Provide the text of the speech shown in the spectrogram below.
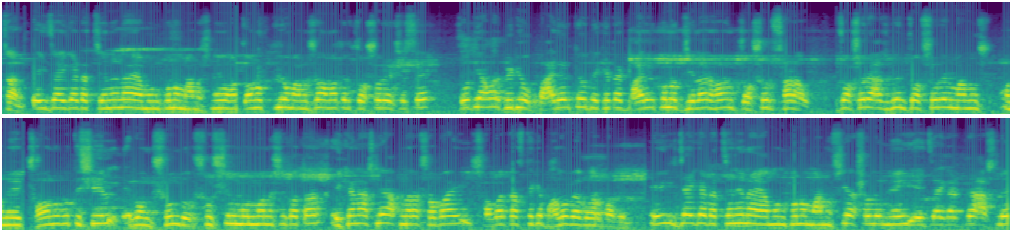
স্থান। এই জায়গাটা চেনে না এমন কোনো মানুষ নেই। জনপ্রিয় মানুষও আমাদের যশোরে এসেছে। যদি আমার ভিডিও বাইরের কেউ দেখে থাকে, বাইরের কোনো জেলার হন, যশোর ছাড়াও। যশোরে আসবেন, যশোরের মানুষ অনেক সহানুভূতিশীল এবং সুন্দর, সুশীল, মন মানসিকতার। এখানে আসলে আপনারা সবাই সবার কাছ থেকে ভালো ব্যবহার পাবেন। এই জায়গাটা চেনে না এমন কোনো মানুষই আসলে নেই। এই জায়গাটা আসলে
